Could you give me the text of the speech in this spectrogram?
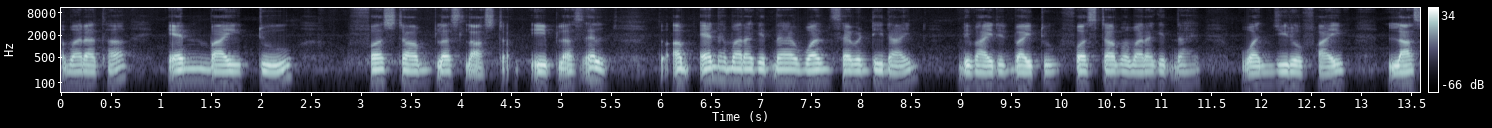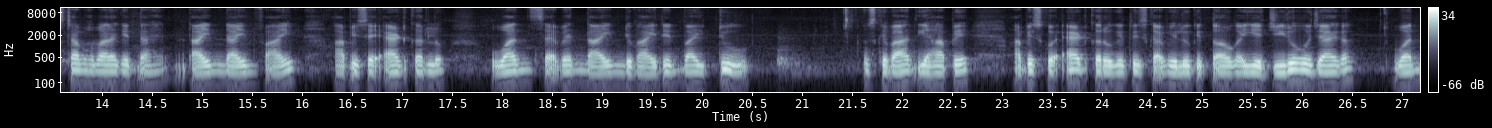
हमारा था n by two first term plus last term a plus l तो अब एन हमारा कितना है? One seventy nine divided by two first term हमारा कितना है? One zero five last term हमारा कितना है? नाइन नाइन फाइव आप इसे ऐड कर लो। One seven nine divided by two उसके बाद यहाँ पे आप इसको ऐड करोगे तो इसका वैल्यू कितना होगा? ये ज़ीरो हो जाएगा। वन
